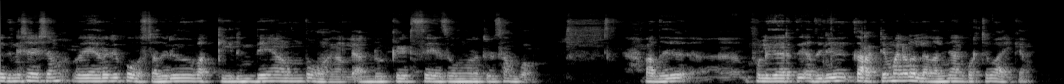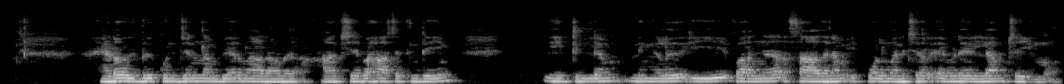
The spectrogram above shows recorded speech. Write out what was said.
അപ്പോൾ ഇതിന് ശേഷം വേറൊരു പോസ്റ്റ് അതൊരു വക്കീലിന്റെ ആണെന്ന് തോന്നുന്നില്ല അഡ്വക്കേറ്റ് സേസോ എന്ന് പറഞ്ഞിട്ടൊരു സംഭവം. അപ്പം അത് പുള്ളിക്കാരത്തി അതിന് കറക്റ്റ് മലയാളമല്ല എന്നാലും ഞാൻ കുറച്ച് വായിക്കാം. എടോ ഇത് കുഞ്ചൻ നമ്പ്യാർ നാടാണ്. ആക്ഷേപഹാസ്യത്തിന്റെയും ഈറ്റില്ലം നിങ്ങൾ ഈ പറഞ്ഞ സാധനം ഇപ്പോൾ മനുഷ്യർ എവിടെയെല്ലാം ചെയ്യുന്നു?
